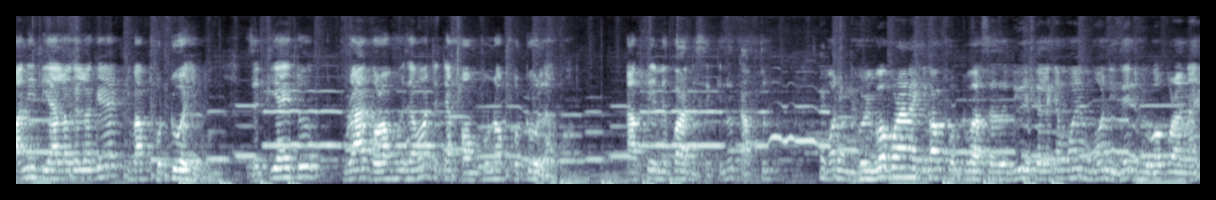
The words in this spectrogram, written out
পানী দিয়াৰ লগে লগে কিবা ফটো আহিব। যেতিয়া এইটো পূৰা গৰম হৈ যাব তেতিয়া সম্পূৰ্ণ ফটো ওলাব। কাপটো এনেকুৱা দিছে কিন্তু কাপটোত মই। ধৰিব পৰা নাই কিবা ফটো আছে যদিও এতিয়ালৈকে মই মই নিজে ধৰিব পৰা নাই।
